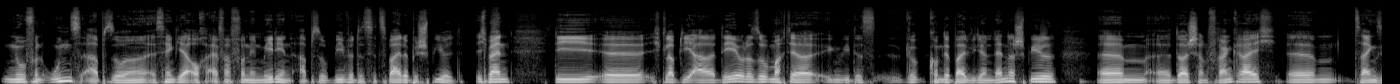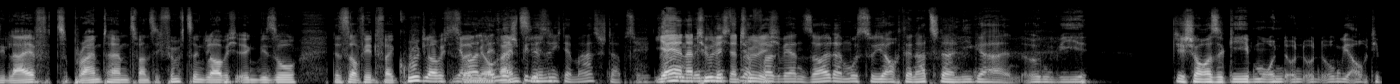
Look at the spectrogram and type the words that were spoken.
nur von uns ab, sondern es hängt ja auch einfach von den Medien ab, so wie wird es jetzt weiter bespielt. Ich meine, die, äh, ich glaube, die ARD oder so macht ja irgendwie das, kommt ja bald wieder ein Länderspiel, ähm, äh, Deutschland, Frankreich, ähm, zeigen sie live zu Primetime 2015, glaube ich, irgendwie so. Das ist auf jeden Fall cool, glaube ich, das ja, aber werden wir auch reinziehen. sind nicht der Maßstab so. Ja, ja, Wenn natürlich, wenn du natürlich. Erfolg werden soll, dann musst du ja auch der nationalen Liga irgendwie die Chance geben und, und, und irgendwie auch die,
